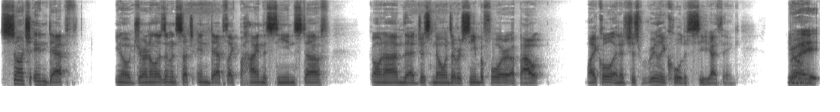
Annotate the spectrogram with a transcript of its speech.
such in depth, you know, journalism and such in depth like behind the scenes stuff going on that just no one's ever seen before about Michael, and it's just really cool to see. I think, You know, Right.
